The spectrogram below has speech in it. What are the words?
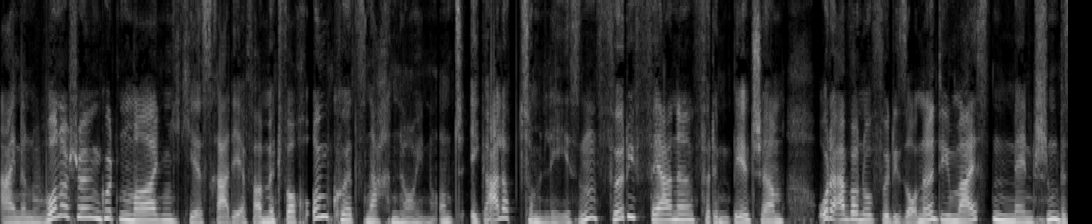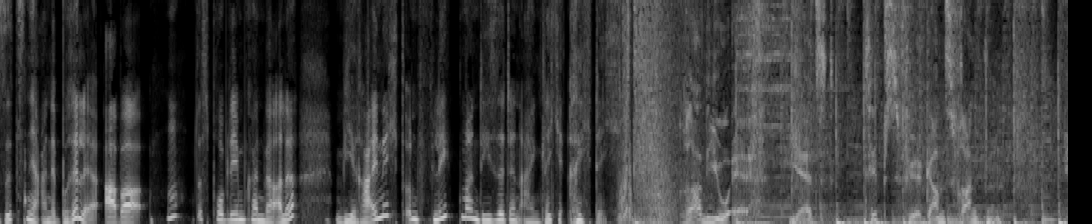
Einen wunderschönen guten Morgen. Hier ist Radio F am Mittwoch um kurz nach neun. Und egal ob zum Lesen, für die Ferne, für den Bildschirm oder einfach nur für die Sonne, die meisten Menschen besitzen ja eine Brille. Aber hm, das Problem können wir alle. Wie reinigt und pflegt man diese denn eigentlich richtig? Radio F. Jetzt Tipps für ganz Franken.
